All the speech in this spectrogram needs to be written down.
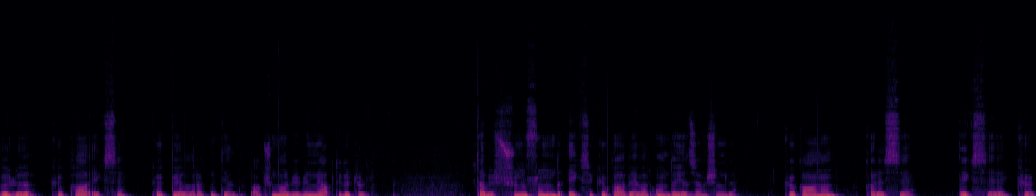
Bölü kök A eksi kök B olarak niteledim. Bak şunlar birbirini ne yaptı götürdü. Tabi şunun sonunda eksi kök AB var. Onu da yazacağım şimdi. Kök A'nın karesi eksi kök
